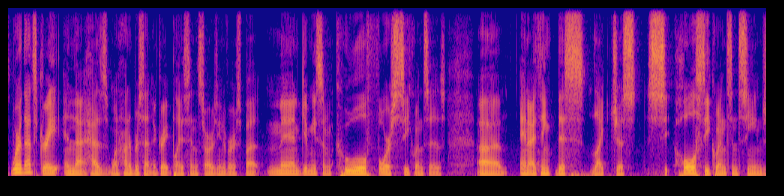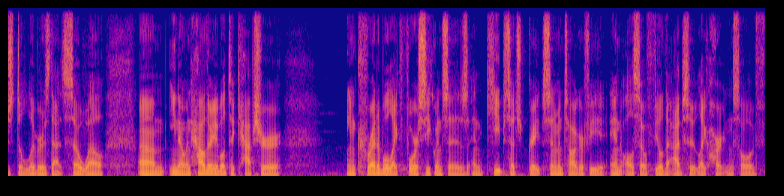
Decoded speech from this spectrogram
where that's great and that has 100% a great place in the Star Wars universe. But man, give me some cool force sequences, uh, and I think this like just se- whole sequence and scene just delivers that so well. Um, you know, and how they're able to capture incredible like force sequences and keep such great cinematography and also feel the absolute like heart and soul of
